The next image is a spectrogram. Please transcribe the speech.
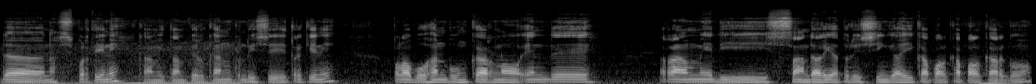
Dan seperti ini kami tampilkan kondisi terkini. Pelabuhan Bung Karno Ende rame disandari atau disinggahi kapal-kapal kargo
